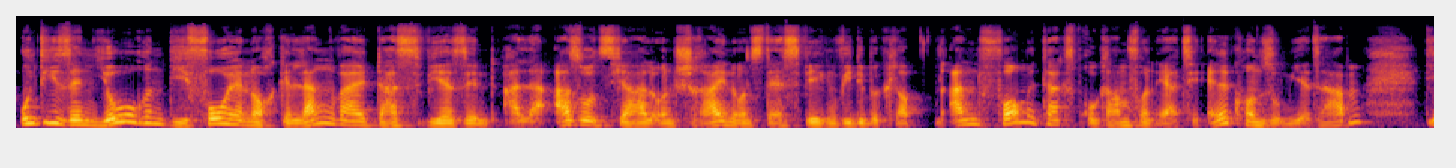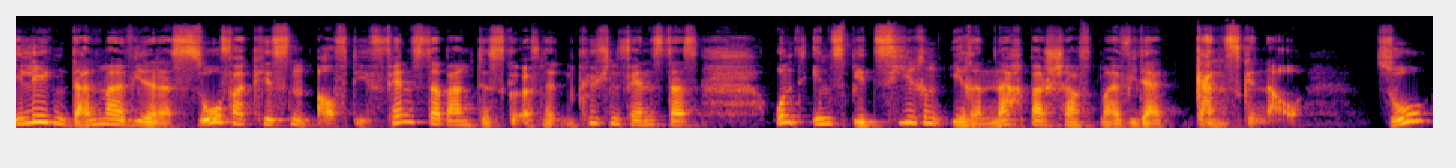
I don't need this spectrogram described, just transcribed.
Und die Senioren, die vorher noch gelangweilt, dass wir sind alle asozial und schreien uns deswegen wie die Bekloppten an, Vormittagsprogramm von RTL konsumiert haben, die legen dann mal wieder das Sofakissen auf die Fensterbank des geöffneten Küchenfensters und inspizieren ihre Nachbarschaft mal wieder ganz genau. So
